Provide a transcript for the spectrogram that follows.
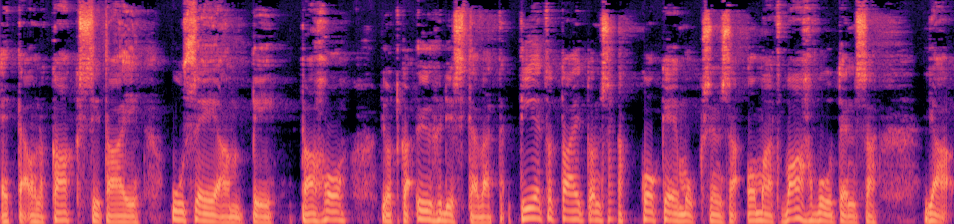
että on kaksi tai useampi taho, jotka yhdistävät tietotaitonsa, kokemuksensa, omat vahvuutensa ja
